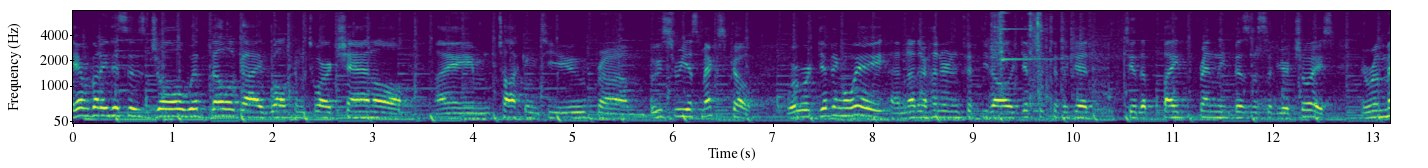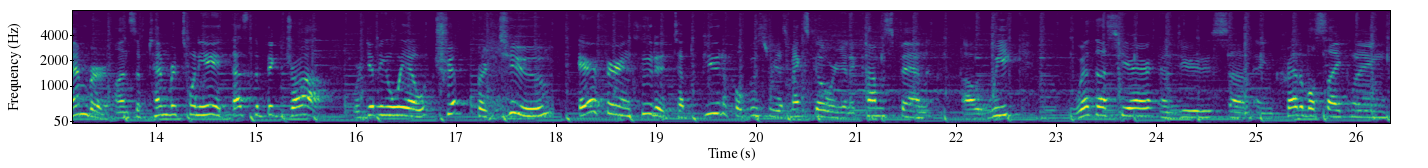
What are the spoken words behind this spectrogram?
Hey everybody, this is Joel with Velo Guide. Welcome to our channel. I'm talking to you from Bucerias, Mexico, where we're giving away another $150 gift certificate to the bike-friendly business of your choice. And remember, on September 28th, that's the big draw. We're giving away a trip for two, airfare included, to beautiful Bucerias, Mexico. We're gonna come spend a week with us here and do some incredible cycling,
